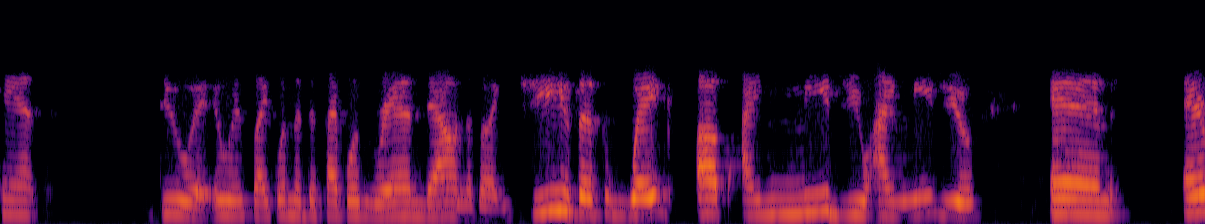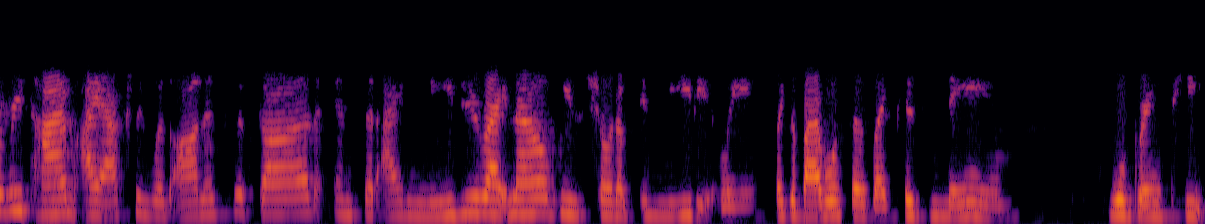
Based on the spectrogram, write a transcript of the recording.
can't do it. It was like when the disciples ran down, they're like, Jesus, wake up. I need you. I need you. And every time I actually was honest with God and said, I need you right now, he's shown up immediately. Like the Bible says, like his name will bring peace.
